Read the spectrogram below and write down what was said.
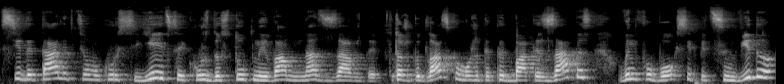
Всі деталі в цьому курсі є. і Цей курс доступний вам назавжди. Тож, будь ласка, можете придбати запис в інфобоксі під цим відео,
